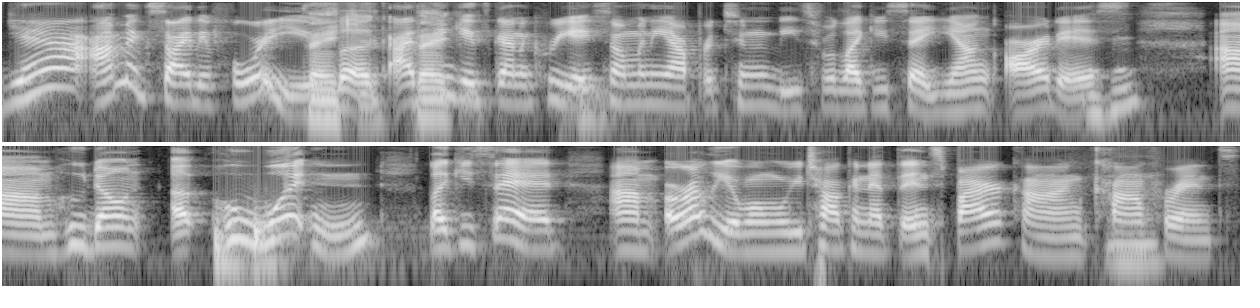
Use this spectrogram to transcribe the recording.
Yeah, I'm excited for you. Thank Look, you. I Thank think you. it's going to create so many opportunities for, like you said, young artists Mm-hmm. um, who don't, uh, who wouldn't, like you said um, earlier when we were talking at the InspireCon Mm-hmm. conference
